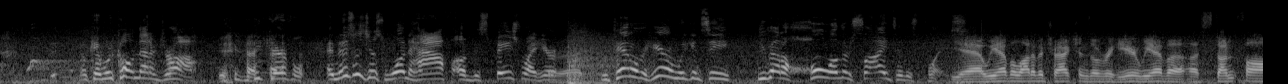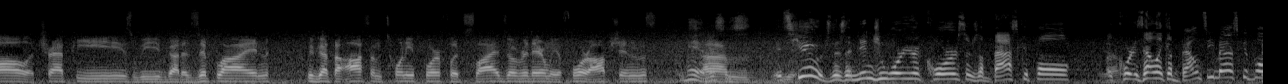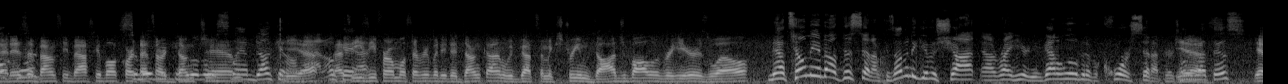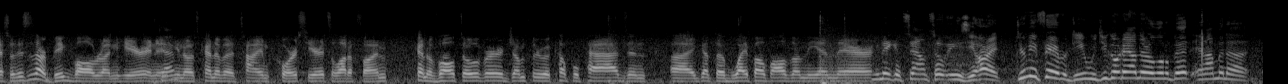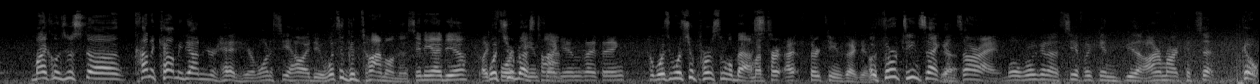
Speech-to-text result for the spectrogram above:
Okay, we're calling that a draw. Be careful. And this is just one half of the space right here. Correct. We pan over here and we can see you've got a whole other side to this place. Yeah, we have a lot of attractions over here. We have a, a stunt fall, a trapeze. We've got a zip line. We've got the awesome 24-foot slides over there, and we have four options. Man, this is, Um, it's huge. There's a Ninja Warrior course. There's a basketball Yeah. court. Is that like a bouncy basketball That court? is a bouncy basketball court. So that's our you can do dunk a gym. slam dunking on yeah, that. Okay, that's I- easy for almost everybody to dunk on. We've got some extreme dodgeball over here as well. Now tell me about this setup because I'm going to give a shot uh, right here. You've got a little bit of a course set up here. Tell me about this. Yeah, so this is our big ball run here, and Okay. it, you know it's kind of a timed course here. It's a lot of fun. Kind of vault over, jump through a couple pads, and uh, got the wipeout balls on the end there. You make it sound so easy. All right, do me a favor, Dee. Would you go down there a little bit? And I'm gonna, Michael, just uh, kind of count me down in your head here. I want to see how I do. What's a good time on this? Any idea? Like what's your 14 best time? seconds, I think. What's, what's your personal best? My per- uh, 13 seconds. oh, 13 seconds. Yeah. All right. Well, we're gonna see if we can do that. Honor mark, get set, go.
